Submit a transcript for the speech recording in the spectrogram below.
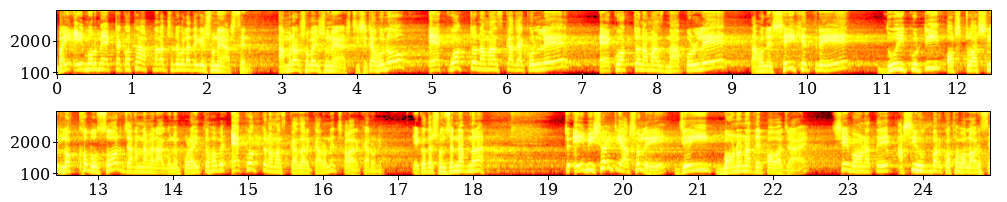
ভাই, এই মর্মে একটা কথা আপনারা ছোটবেলা থেকে শুনে আসছেন। আমরাও সবাই শুনে আসছি। সেটা হলো, এক ওয়াক্ত নামাজ কাজা করলে, এক ওয়াক্ত নামাজ না পড়লে, তাহলে সেই ক্ষেত্রে দুই কোটি অষ্টআশি লক্ষ বছর জাহান্নামের আগুনে পড়াইতে হবে, এক ওয়াক্ত নামাজ কাজার কারণে, ছাড়ার কারণে। এই কথা শুনছেন না আপনারা? তো এই বিষয়টি আসলে যেই বর্ণনাতে পাওয়া যায়, সে বর্ণাতে আশি হোকবার কথা বলা হয়েছে,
